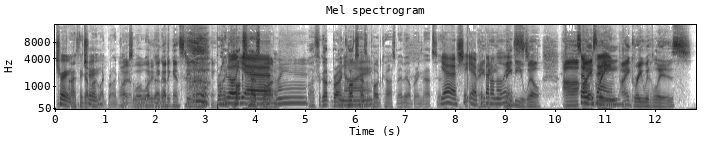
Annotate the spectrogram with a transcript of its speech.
true. I think true. I might like Brian What, Cox a well, little what bit have you got against Stephen Hawking? Brian Well, Cox yeah, has one. Oh, I forgot Brian Cox has a podcast. Maybe I'll bring that soon. Yeah, shit. Yeah, put that on the list. Maybe you will. Uh, So, I agree. I agree with Liz.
